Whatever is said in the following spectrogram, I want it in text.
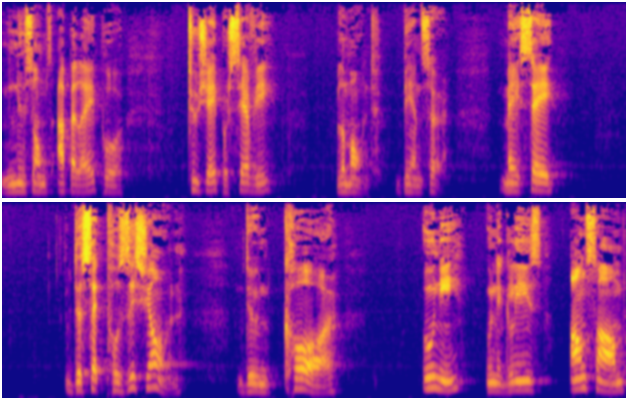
nous sommes appelés pour toucher, pour servir le monde, bien sûr. Mais c'est de cette position d'un corps uni, une Église ensemble,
